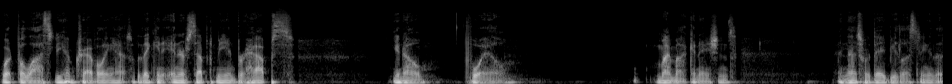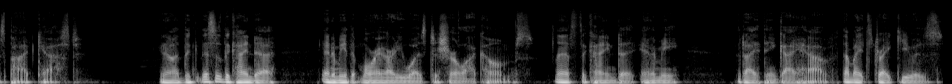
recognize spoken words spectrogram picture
what velocity I'm traveling at, so that they can intercept me and perhaps, you know, foil my machinations. And that's where they'd be listening to this podcast. You know, the, this is the kind of enemy that Moriarty was to Sherlock Holmes. That's the kind of enemy that I think I have. That might strike you as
